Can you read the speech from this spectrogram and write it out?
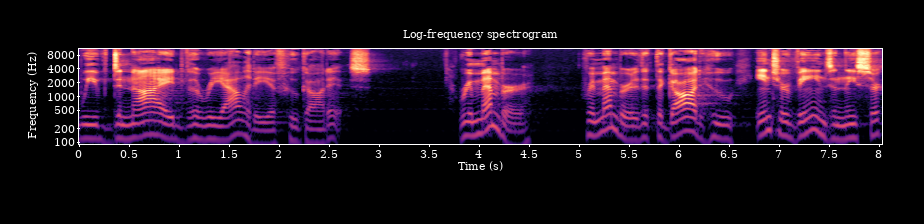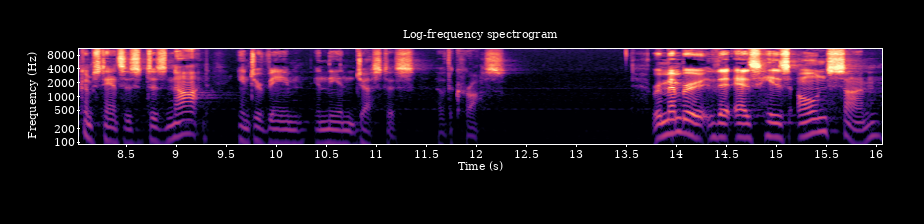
we've denied the reality of who God is. Remember, remember that the God who intervenes in these circumstances does not intervene in the injustice of the cross. Remember that as his own son,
